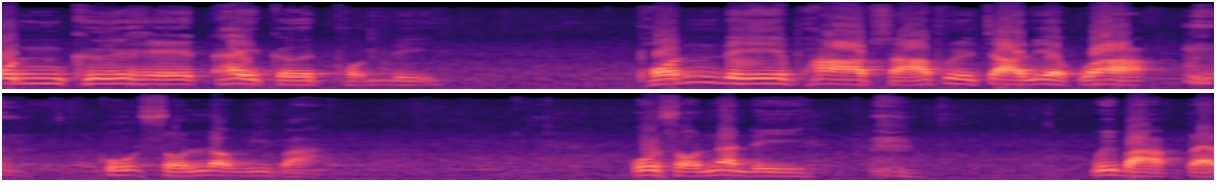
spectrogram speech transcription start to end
บุญคือเหตุให้เกิดผลดี ผลดีภาษาพุทธเจ้าเรียกว่า กุศลวิบาก กุศลนั่นดี วิบากแปล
